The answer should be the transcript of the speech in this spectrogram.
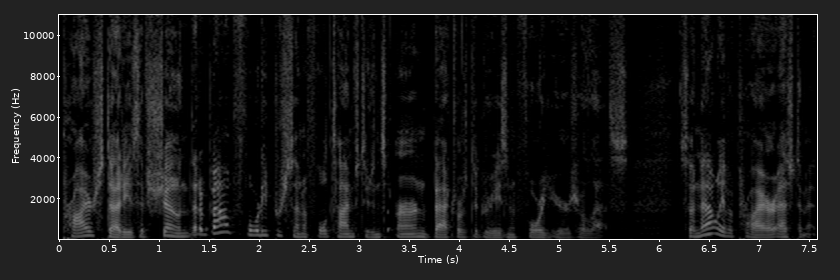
prior studies have shown that about 40% of full-time students earn bachelor's degrees in four years or less. So now we have a prior estimate.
